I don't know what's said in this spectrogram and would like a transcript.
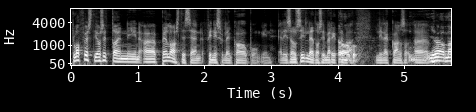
Ploffesti osittain niin, ö, pelasti sen Finishvillen kaupungin, eli se on silleen tosi merkittävä Joo, niille kansa, ö, Joo, mä,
